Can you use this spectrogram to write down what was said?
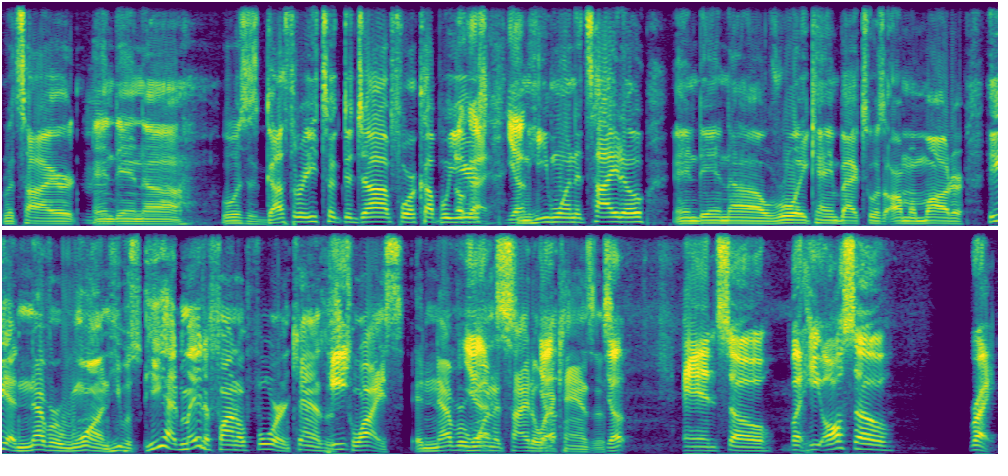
retired, Mm-hmm. and then uh, what was his Guthridge took the job for a couple years, Okay, yep. and he won the title. And then uh, Roy came back to his alma mater. He had never won. He was he had made a Final Four in Kansas He- twice and never won a title Yep. at Kansas. Yep. And so, but he also, right,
